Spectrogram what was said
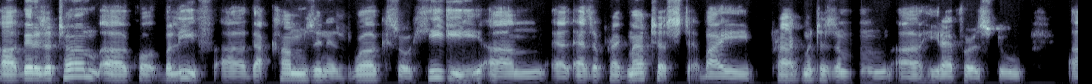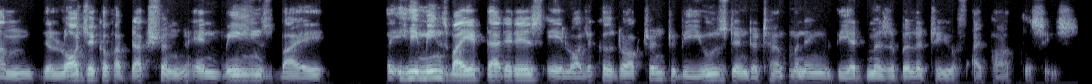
uh, there is a term uh, called belief uh, that comes in his work. So he, um, as, as, a pragmatist, by pragmatism, uh, he refers to um, the logic of abduction and means by he means by it that it is a logical doctrine to be used in determining the admissibility of hypotheses.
